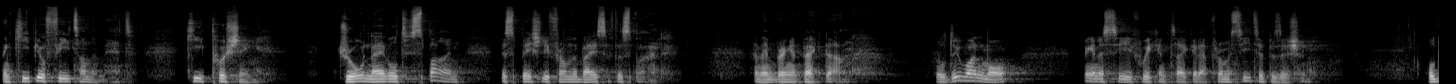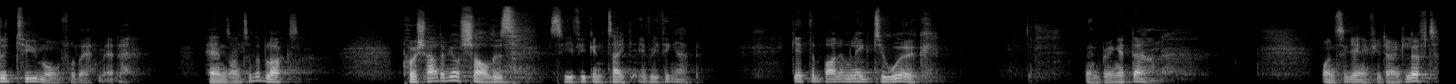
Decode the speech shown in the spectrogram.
then keep your feet on the mat. Keep pushing. Draw navel to spine, especially from the base of the spine. And then bring it back down. We'll do one more. We're going to see if we can take it up from a seated position. We'll do two more for that matter. Hands onto the blocks. Push out of your shoulders. See if you can take everything up. Get the bottom leg to work. Then bring it down. Once again, if you don't lift,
